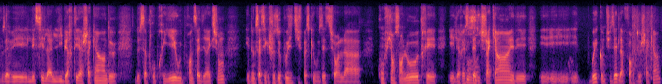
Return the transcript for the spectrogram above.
vous avez laissé la liberté à chacun de, de s'approprier ou de prendre sa direction. Et donc ça, c'est quelque chose de positif parce que vous êtes sur la confiance en l'autre et, et les respect de chacun et, des, et, et, oui, comme tu disais, de la force de chacun.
